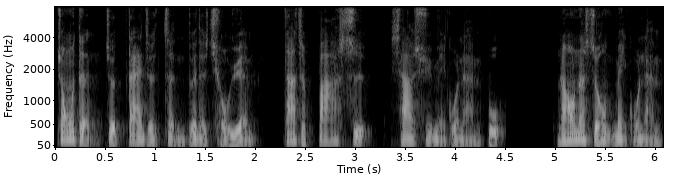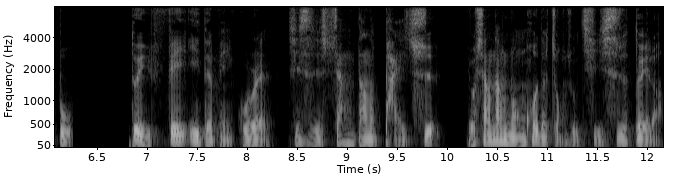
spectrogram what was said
庄登就带着整队的球员搭着巴士下去美国南部，然后那时候美国南部对非裔的美国人其实相当的排斥，有相当浓厚的种族歧视，就对了。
